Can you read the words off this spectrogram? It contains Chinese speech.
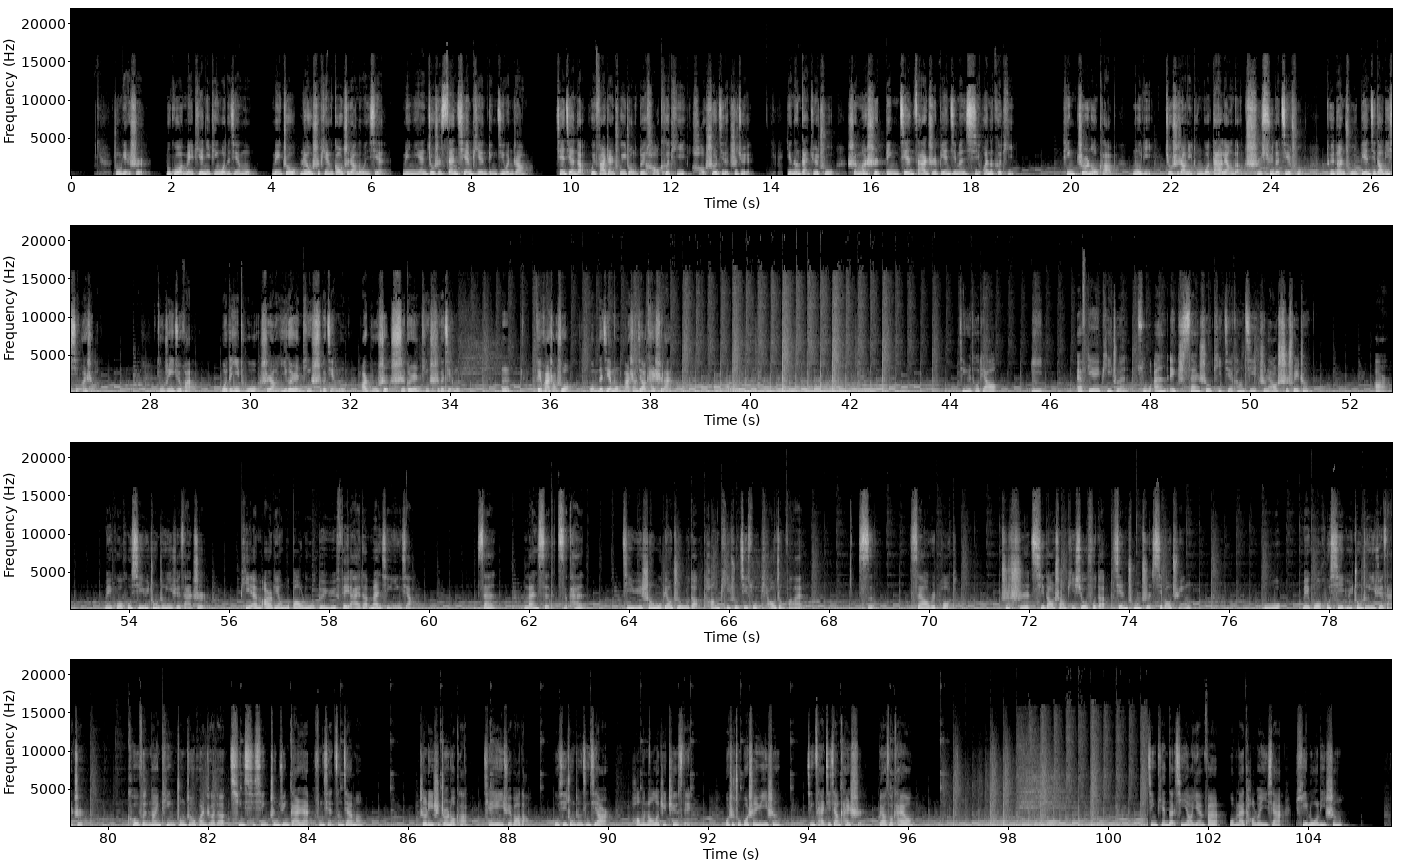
重点是，如果每天你听我的节目，每周六十篇高质量的文献，每年就是三千篇顶级文章，渐渐的会发展出一种对好课题、好设计的直觉，也能感觉出什么是顶尖杂志编辑们喜欢的课题。听 Journal Club，目的就是让你通过大量的持续的接触。推断出编辑到底喜欢什么。总之一句话，我的意图是让一个人听十个节目，而不是十个人听十个节目。嗯，废话少说，我们的节目马上就要开始啦。今日头条：一，FDA 批准组胺 H 三受体拮抗剂治疗嗜睡症。二。美国呼吸与重症医学杂志，PM 二点五暴露对于肺癌的慢性影响。三，Lancet 子刊，基于生物标志物的糖皮质激素调整方案。四，Cell Report，支持气道上皮修复的间充质细胞群。五，美国呼吸与重症医学杂志。COVID-19 重症患者的侵袭性真菌感染风险增加吗？这里是 Journal Club 前沿医学报道，呼吸重症星期二，Pulmonology Tuesday。我是主播沈宇医生，精彩即将开始，不要走开哦。今天的新药研发，我们来讨论一下替洛利生，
